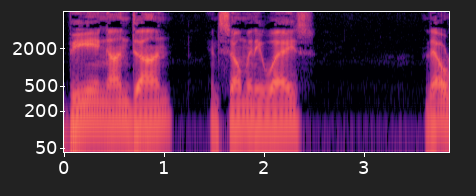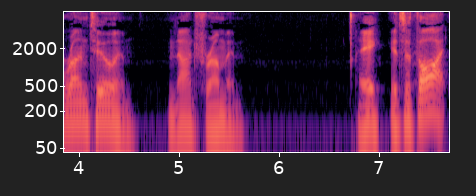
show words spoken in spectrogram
being undone in so many ways, they'll run to Him, not from Him. Hey, it's a thought.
